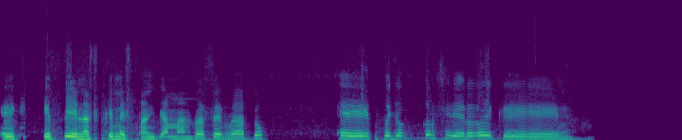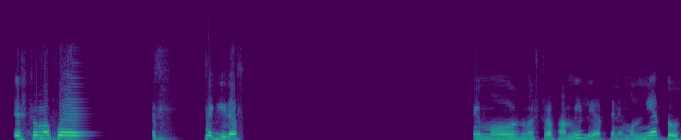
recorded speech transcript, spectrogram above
Eh, qué penas que me están llamando hace rato. Eh, pues yo considero de que esto no puede seguir así. Tenemos nuestra familia, tenemos nietos,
